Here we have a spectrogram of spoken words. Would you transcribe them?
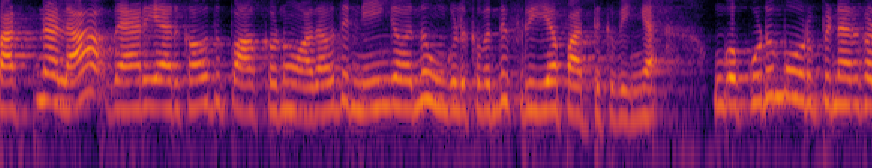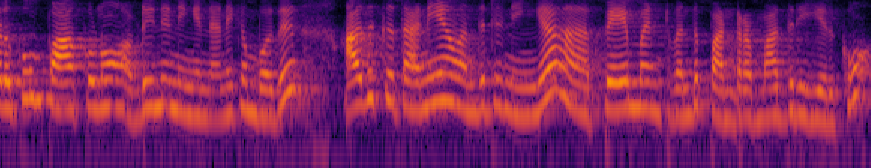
பர்சனலாக வேறு யாருக்காவது பார்க்கணும். அதாவது நீங்கள் வந்து உங்களுக்கு வந்து ஃப்ரீயாக பார்த்துக்குவீங்க உங்கள் குடும்ப உறுப்பினர்களுக்கும் பார்க்கணும் அப்படின்னு நீங்கள் நினைக்கும் போது அதுக்கு தனியாக வந்துட்டு நீங்கள் பேமெண்ட் வந்து பண்ணுற மாதிரி இருக்கும்.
